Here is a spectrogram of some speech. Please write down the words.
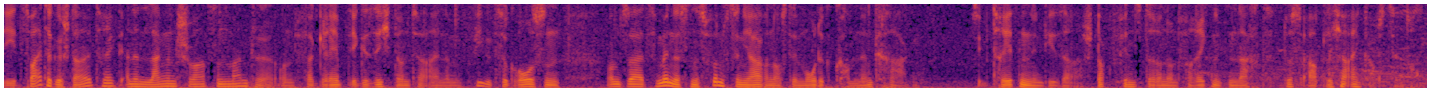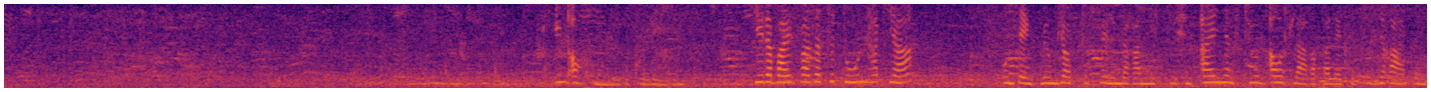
Die zweite Gestalt trägt einen langen schwarzen Mantel und vergräbt ihr Gesicht unter einem viel zu großen und seit mindestens 15 Jahren aus der Mode gekommenen Kragen. Sie betreten in dieser stockfinsteren und verregneten Nacht das örtliche Einkaufszentrum. In Ordnung, liebe Kollegin. Jeder weiß, was er zu tun hat, ja? Und denkt mir um Jottes Willen daran, nicht zwischen Eingangstür und Auslagerpalette zu geraten.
